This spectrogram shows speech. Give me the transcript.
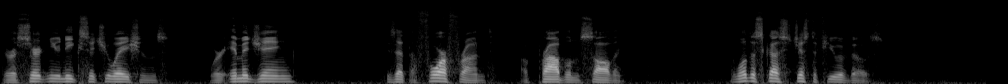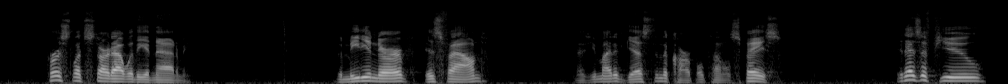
there are certain unique situations where imaging is at the forefront of problem solving. And we'll discuss just a few of those. First, let's start out with the anatomy. The median nerve is found, as you might have guessed, in the carpal tunnel space. It has a few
